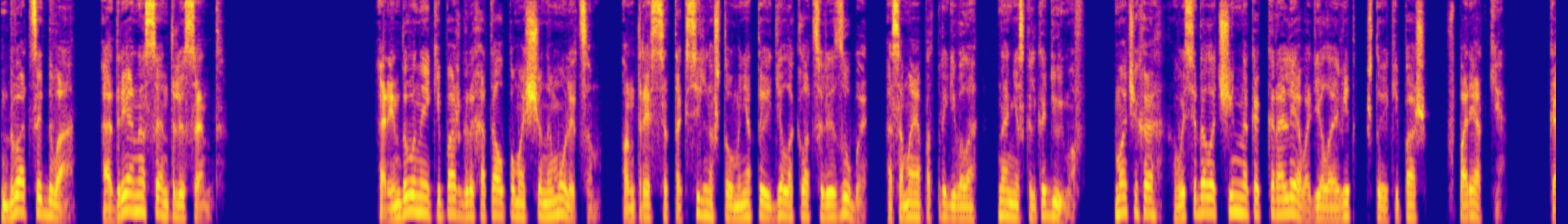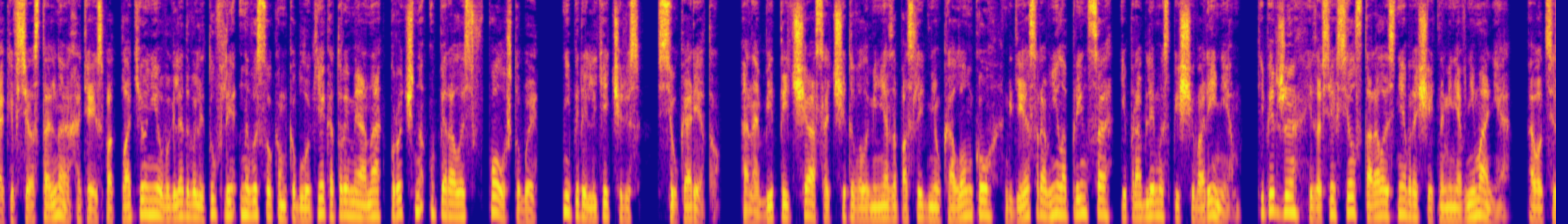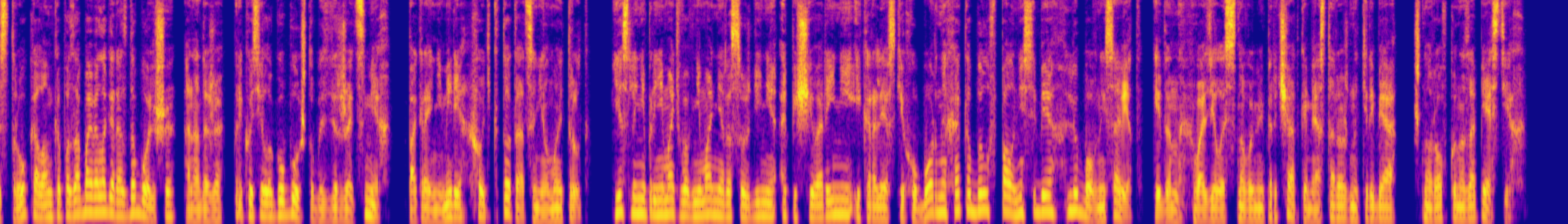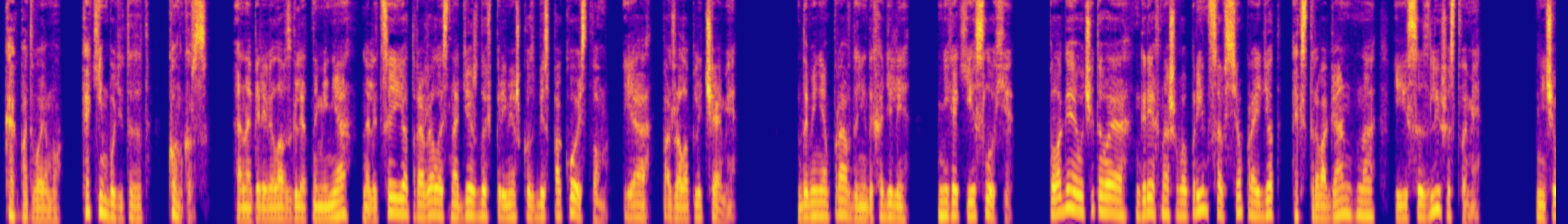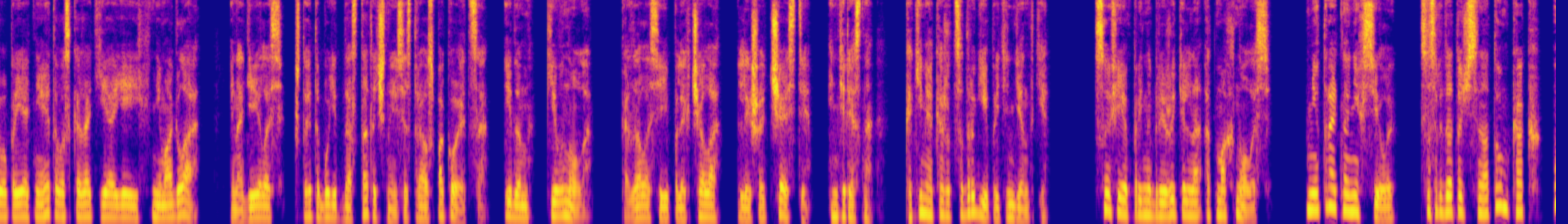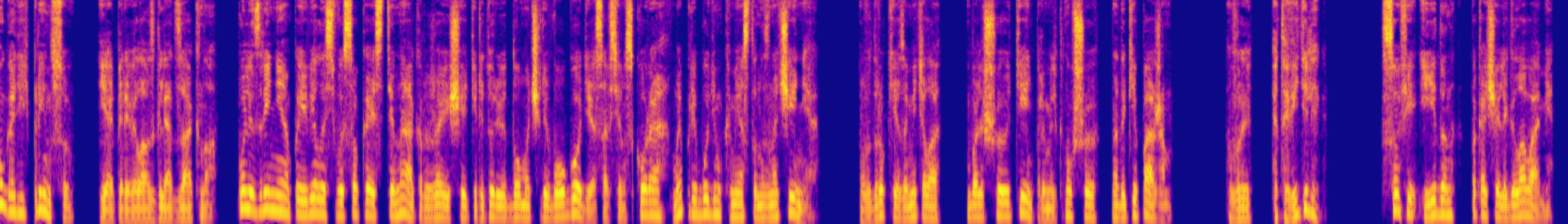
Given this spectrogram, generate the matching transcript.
22. Адриана Сент-Люсент. Арендованный экипаж грохотал по мощенным улицам. Он трясся так сильно, что у меня то и дело клацали зубы, а сама я подпрыгивала на несколько дюймов. Мачеха восседала чинно, как королева, делая вид, что экипаж в порядке. Как и все остальное, хотя из-под платья у нее выглядывали туфли на высоком каблуке, которыми она прочно упиралась в пол, чтобы не перелететь через всю карету. Она битый час отчитывала меня за последнюю колонку, где я сравнила принца и проблемы с пищеварением. Теперь же изо всех сил старалась не обращать на меня внимания. А вот сестру колонка позабавила гораздо больше. Она даже прикусила губу, чтобы сдержать смех. По крайней мере, хоть кто-то оценил мой труд. Если не принимать во внимание рассуждения о пищеварении и королевских уборных, это был вполне себе любовный совет. Иден возилась с новыми перчатками, осторожно теребя шнуровку на запястьях. «Как, по-твоему, каким будет этот конкурс?» Она перевела взгляд на меня, на лице ее отражалась надежда вперемешку с беспокойством. Я пожала плечами. До меня, правда, не доходили никакие слухи. Полагаю, учитывая грех нашего принца, все пройдет экстравагантно и с излишествами. Ничего приятнее этого сказать я ей не могла, и надеялась, что это будет достаточно, и сестра успокоится. Иден кивнула. Казалось, ей полегчало лишь отчасти. Интересно, какими окажутся другие претендентки? София пренебрежительно отмахнулась. «Не трать на них силы. Сосредоточься на том, как угодить принцу». Я перевела взгляд за окно. В поле зрения появилась высокая стена, окружающая территорию дома чревоугодия. Совсем скоро мы прибудем к месту назначения. Вдруг я заметила большую тень, промелькнувшую над экипажем. «Вы это видели?» Софи и Иден покачали головами.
